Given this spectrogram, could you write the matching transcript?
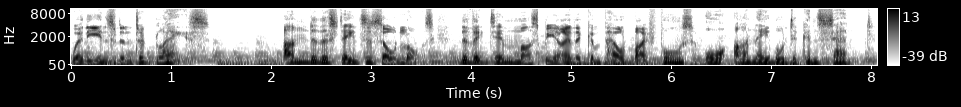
where the incident took place. Under the state's assault laws, the victim must be either compelled by force or unable to consent.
